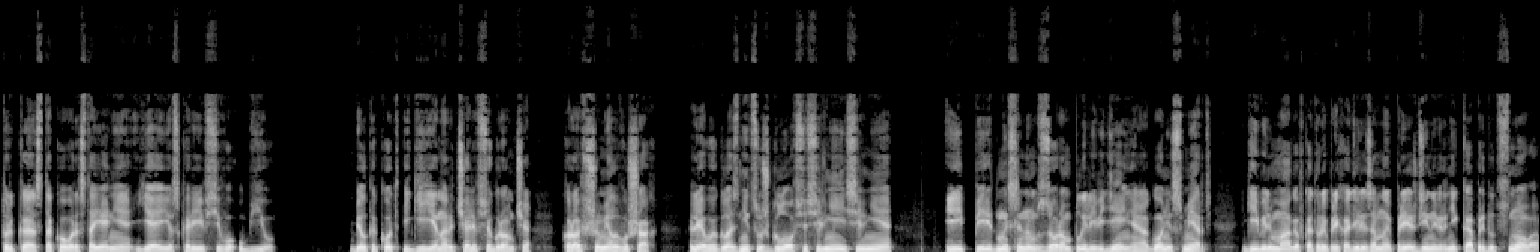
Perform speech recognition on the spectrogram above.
Только с такого расстояния я ее, скорее всего, убью. Белка-кот и гиена рычали все громче, кровь шумела в ушах, левую глазницу жгло все сильнее и сильнее, и перед мысленным взором плыли видения, огонь и смерть, гибель магов, которые приходили за мной прежде и наверняка придут снова.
